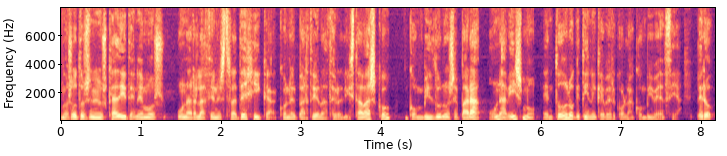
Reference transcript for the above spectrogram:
Nosotros en Euskadi tenemos una relación estratégica con el Partido Nacionalista Vasco. Con Bildu nos separa un abismo en todo lo que tiene que ver con la convivencia. Pero,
